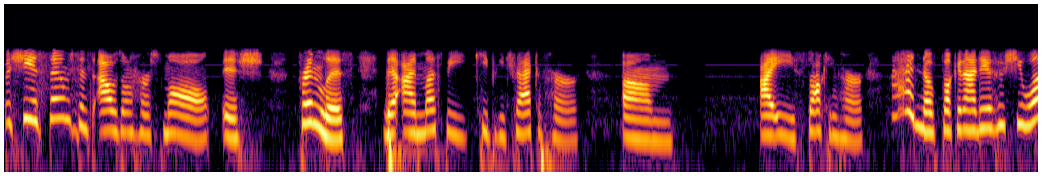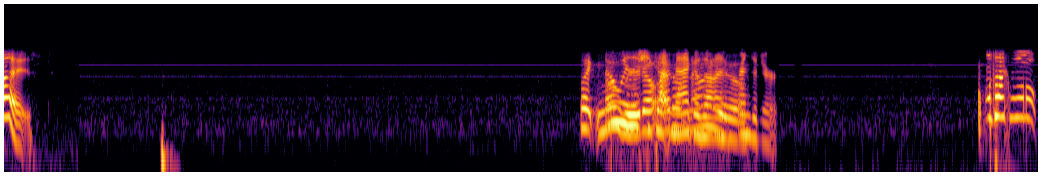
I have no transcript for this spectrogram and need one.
But she assumed since I was on her small ish friend list that I must be keeping track of her, um, i.e., stalking her. I had no fucking idea who she was. Like no oh, weirdo, she got mad because I unfriended her. I was like, well,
